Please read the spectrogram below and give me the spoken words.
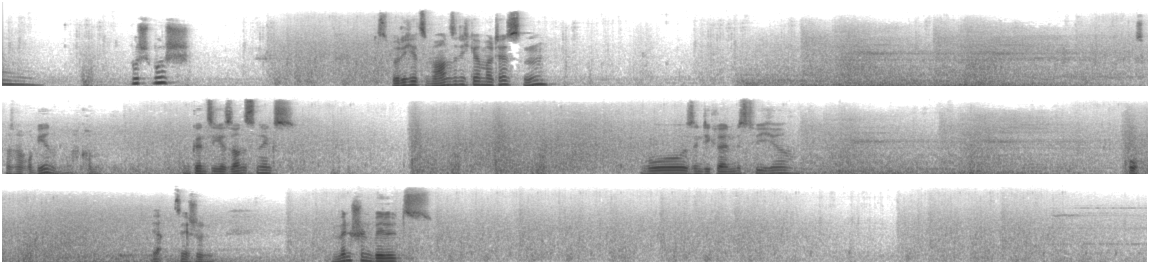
Wusch, wusch. Das würde ich jetzt wahnsinnig gerne mal testen. Das muss man probieren. Ach komm. Man gönnt sich hier sonst nichts. Wo sind die kleinen Mistviecher? Ja, sehr schön. Menschenbild.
